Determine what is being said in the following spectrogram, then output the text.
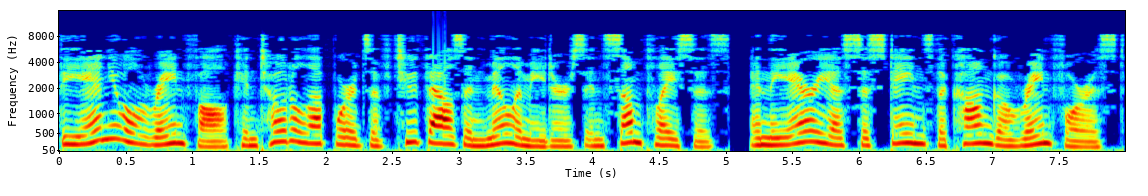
The annual rainfall can total upwards of 2,000 millimeters in some places, and the area sustains the Congo rainforest,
